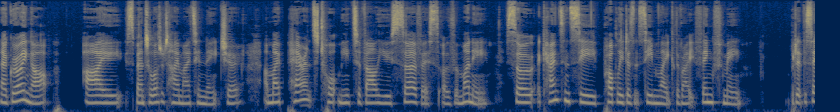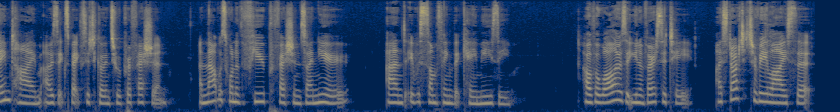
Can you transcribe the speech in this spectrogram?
Now, growing up, I spent a lot of time out in nature, and my parents taught me to value service over money. So, accountancy probably doesn't seem like the right thing for me. But at the same time, I was expected to go into a profession. And that was one of the few professions I knew, and it was something that came easy. However, while I was at university, I started to realize that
